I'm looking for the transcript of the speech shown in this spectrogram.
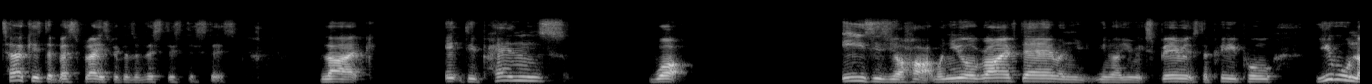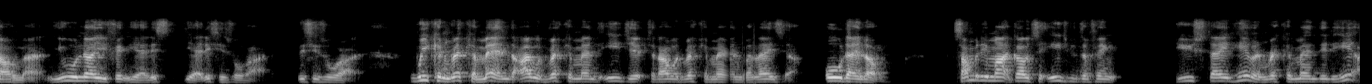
Turkey is the best place because of this, this, this, this. Like, it depends what eases your heart. When you arrive there and you, you know, you experience the people, you will know, man. You will know. You think, yeah, this, yeah, this is all right. This is all right. We can recommend. I would recommend Egypt and I would recommend Malaysia all day long. Somebody might go to Egypt and think, you stayed here and recommended here.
